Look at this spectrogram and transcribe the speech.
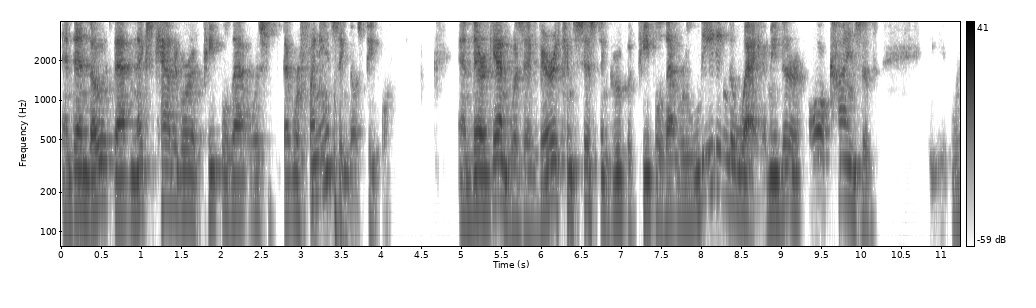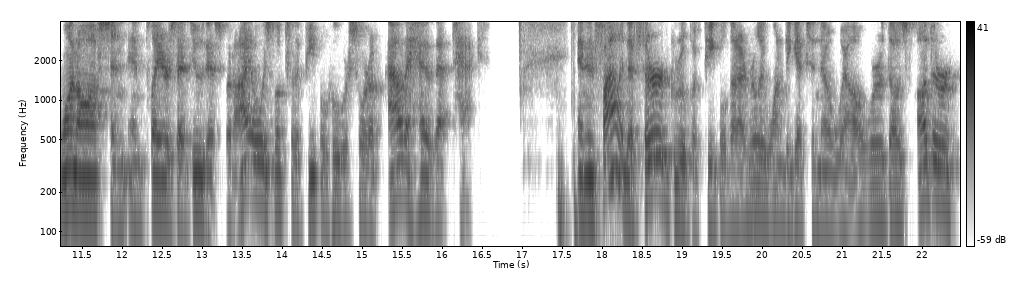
and then those that next category of people that was that were financing those people. And there again was a very consistent group of people that were leading the way. I mean, there are all kinds of one offs and, and players that do this, but I always looked for the people who were sort of out ahead of that pack. And then finally, the third group of people that I really wanted to get to know well were those other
